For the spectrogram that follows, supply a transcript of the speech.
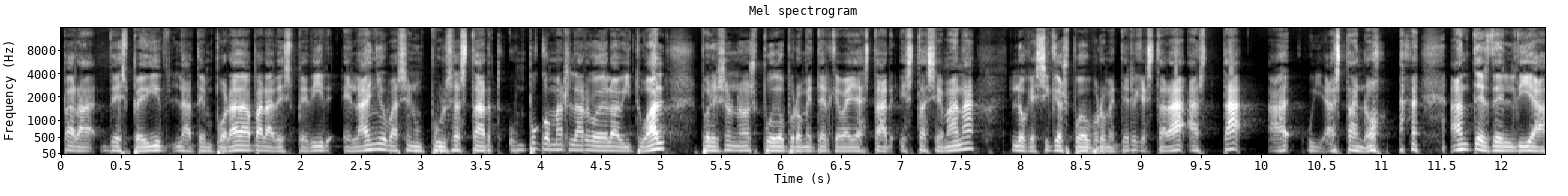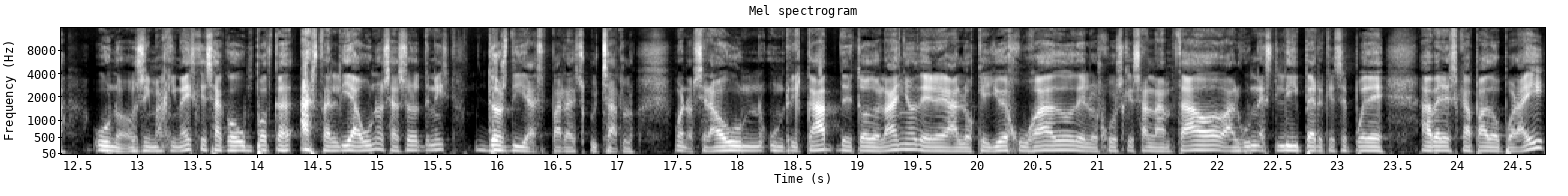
para despedir la temporada, para despedir el año. Va a ser un Pulsa Start un poco más largo de lo habitual, por eso no os puedo prometer que vaya a estar esta semana. Lo que sí que os puedo prometer que estará hasta, ah, uy, hasta no, antes del día 1. ¿Os imagináis que saco un podcast hasta el día 1? O sea, solo tenéis dos días para escucharlo. Bueno, será un, un, recap de todo el año, de a lo que yo he jugado, de los juegos que se han lanzado, algún sleeper que se puede haber escapado por ahí.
